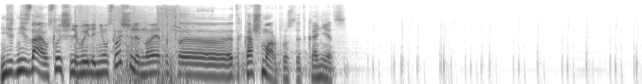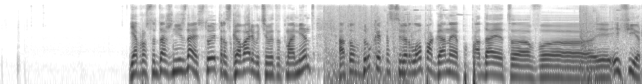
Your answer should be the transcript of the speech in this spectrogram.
Не, не знаю, услышали вы или не услышали, но этот, э, это кошмар просто, это конец. Я просто даже не знаю, стоит разговаривать в этот момент, а то вдруг это сверло поганое попадает э, в э, эфир.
